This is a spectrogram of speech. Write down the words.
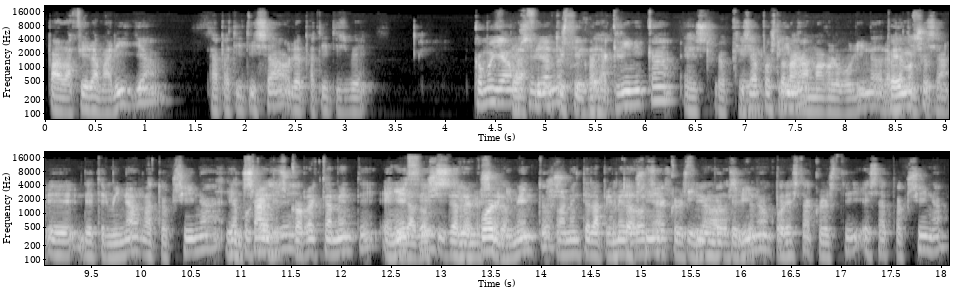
para la fiebre amarilla, la hepatitis A o la hepatitis B. ¿Cómo llegamos a diagnóstico? La clínica es lo que se ha puesto la gamma globulina. Podemos eh, determinar la toxina y en sangre correctamente en la dosis de recuerdo. alimentos. Solamente la primera dosis de colesterol por esta, esa toxina.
